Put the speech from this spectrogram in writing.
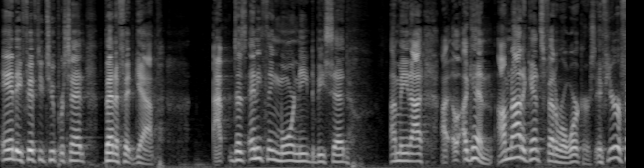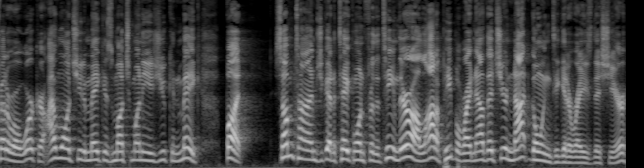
and a 52% benefit gap. Uh, does anything more need to be said? I mean, I, I, again, I'm not against federal workers. If you're a federal worker, I want you to make as much money as you can make, but sometimes you got to take one for the team. There are a lot of people right now that you're not going to get a raise this year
